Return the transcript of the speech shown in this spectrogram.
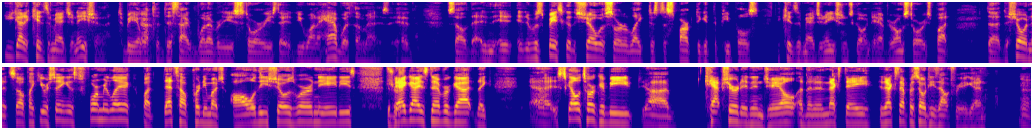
you got a kid's imagination to be able yeah. to decide whatever these stories that you want to have with them is. And so that and it, it was basically the show was sort of like just a spark to get the people's the kids' imaginations going to have their own stories. But the the show in itself, like you were saying, is formulaic. But that's how pretty much all of these shows were in the '80s. The sure. bad guys never got like uh, Skeletor could be uh, captured and in jail, and then the next day, the next episode, he's out free again. Yeah.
